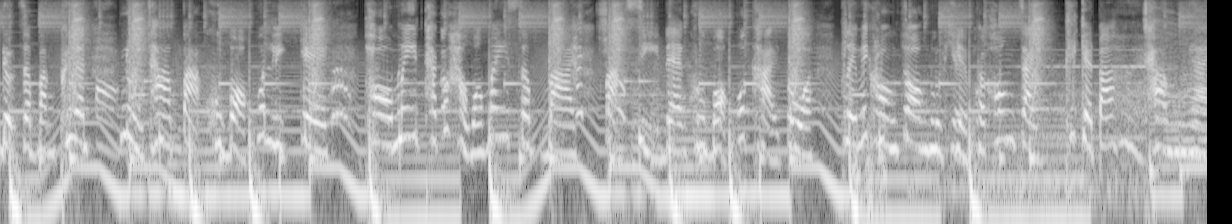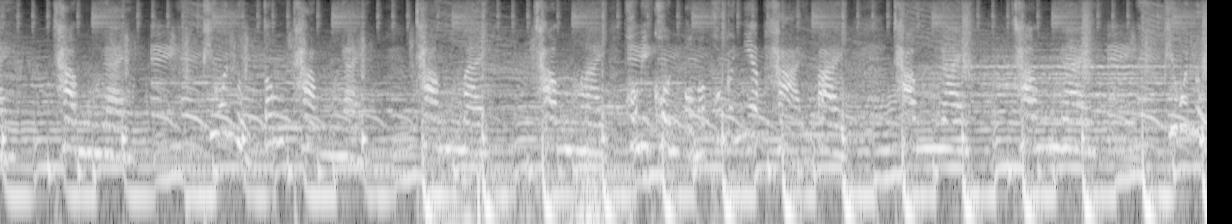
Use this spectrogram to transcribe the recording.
เดี๋ยวจะบังเพื่อนออกหนูทาปากครูบอกว่าลิเก พอไม่ทัก ก็หาว่าไม่สบาย ปากสีแดงครูบอกว่าขายตัว เพลงไม่คล้องจองหนูเขียนเพราะข้องใจ พี่เกดปะทำไง ทำไง พี่ว่าหนูต้องทำไง ทำไม ทำไม พอมีคนออกมาพูดก็เงียบหายไป ทำไง ทำไง พี่ว่าหนู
